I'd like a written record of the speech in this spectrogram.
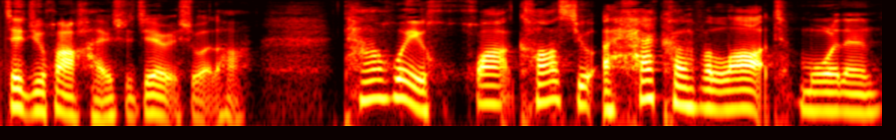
这句话还是 Jerry 说的哈，他会花 cost you a heck of a lot more than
